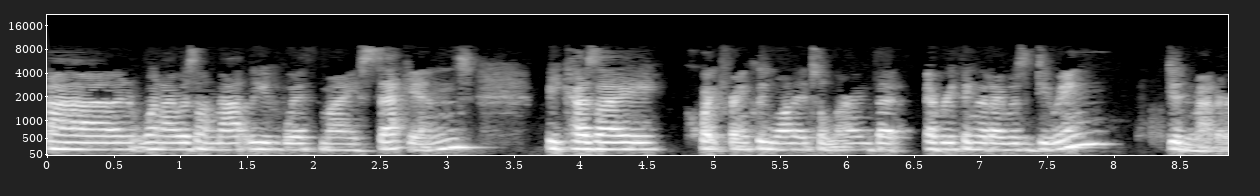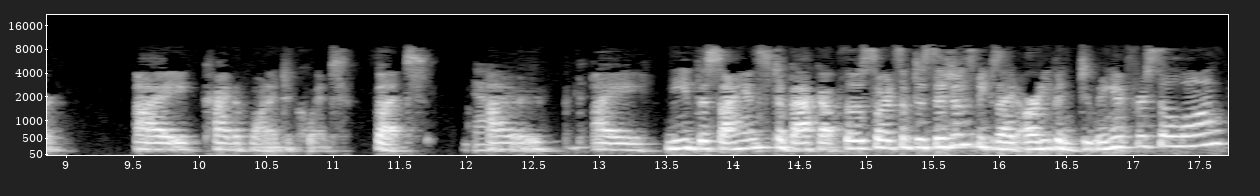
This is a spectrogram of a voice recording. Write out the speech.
uh, when I was on mat leave with my second, because I quite frankly wanted to learn that everything that I was doing didn't matter. I kind of wanted to quit, but Yeah. I, I need the science to back up those sorts of decisions because I'd already been doing it for so long.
